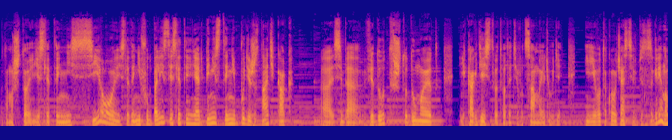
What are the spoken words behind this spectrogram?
Потому что если ты не SEO, если ты не футболист, если ты не альпинист, ты не будешь знать, как себя ведут, что думают и как действуют вот эти вот самые люди. И вот такое участие в бизнес-игре, оно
